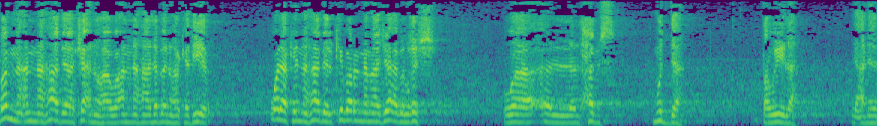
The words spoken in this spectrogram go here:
ظن أن هذا شأنها وأنها لبنها كثير ولكن هذا الكبر إنما جاء بالغش والحبس مدة طويلة يعني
